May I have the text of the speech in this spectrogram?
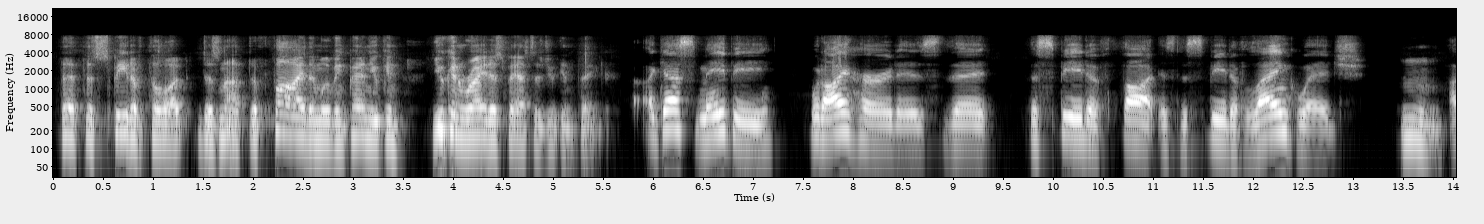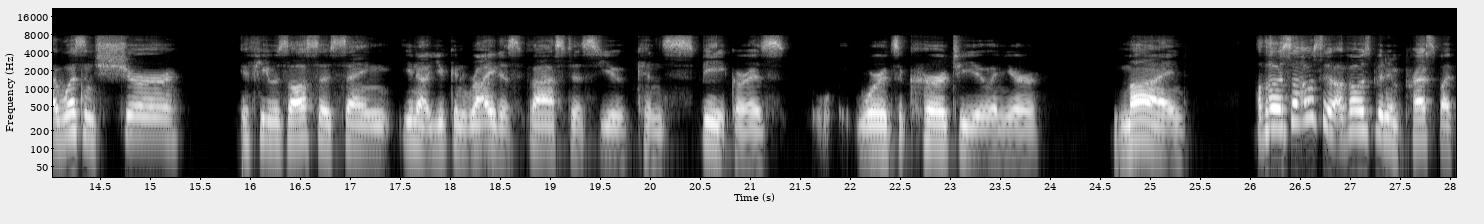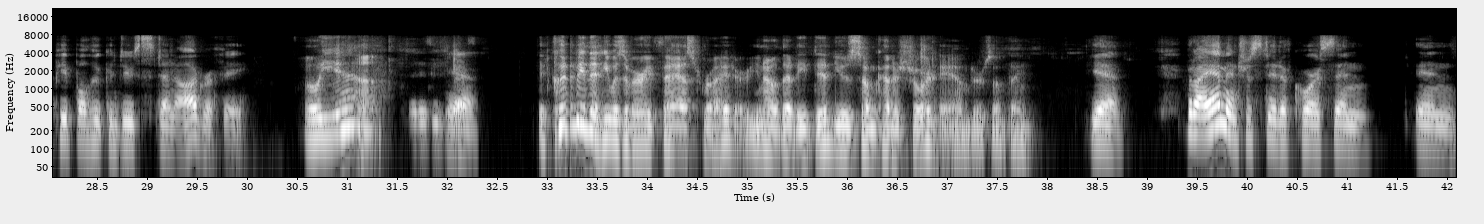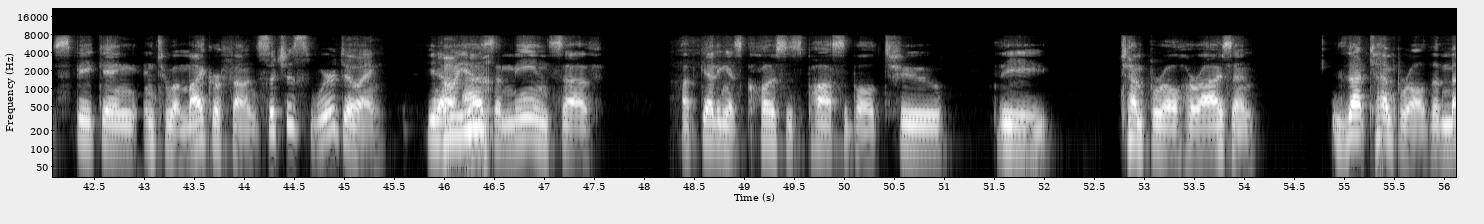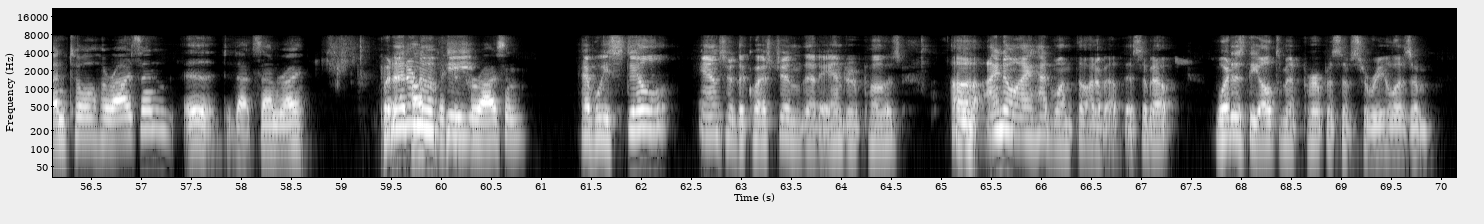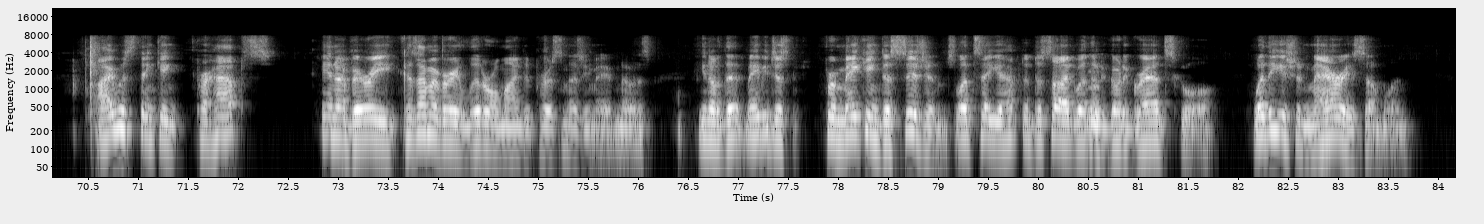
that the speed of thought does not defy the moving pen. You can you can write as fast as you can think. I guess maybe what I heard is that the speed of thought is the speed of language. Hmm. I wasn't sure if he was also saying, you know, you can write as fast as you can speak or as words occur to you in your mind. Although it's also, I've always been impressed by people who can do stenography. Oh yeah. that is Yeah. It could be that he was a very fast writer, you know, that he did use some kind of shorthand or something. Yeah. But I am interested, of course, in in speaking into a microphone, such as we're doing, you know, Oh, yeah. as a means of of getting as close as possible to the temporal horizon. Not temporal, the mental horizon. Ugh, did that sound right? But I don't know if he horizon. have we still answered the question that Andrew posed. Uh, Hmm. I know I had one thought about this about what is the ultimate purpose of surrealism. I was thinking perhaps in a very because I'm a very literal minded person, as you may have noticed. You know that maybe just for making decisions. Let's say you have to decide whether Hmm. to go to grad school, whether you should marry someone,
